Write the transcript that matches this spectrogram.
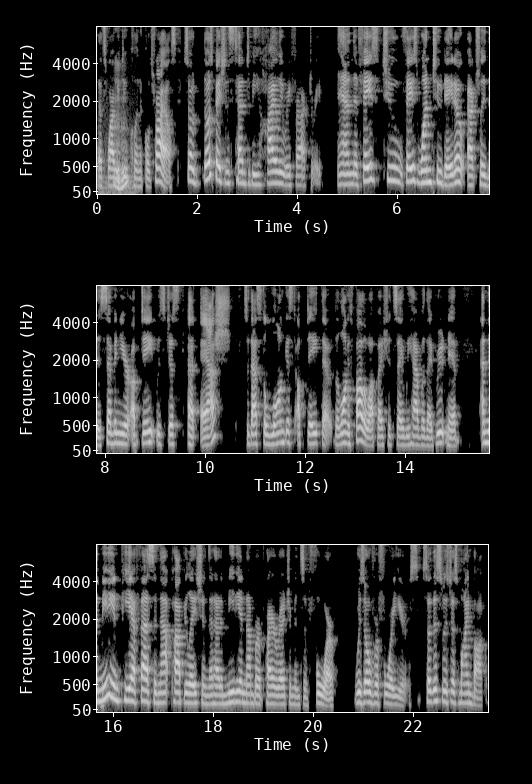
That's why we mm-hmm. do clinical trials. So those patients tend to be highly refractory. And the phase two phase one two data actually the seven year update was just at ASH. So that's the longest update that the longest follow-up i should say we have with ibrutinib. And the median pfs in that population that had a median number of prior regimens of four was over four years. So this was just mind boggling.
